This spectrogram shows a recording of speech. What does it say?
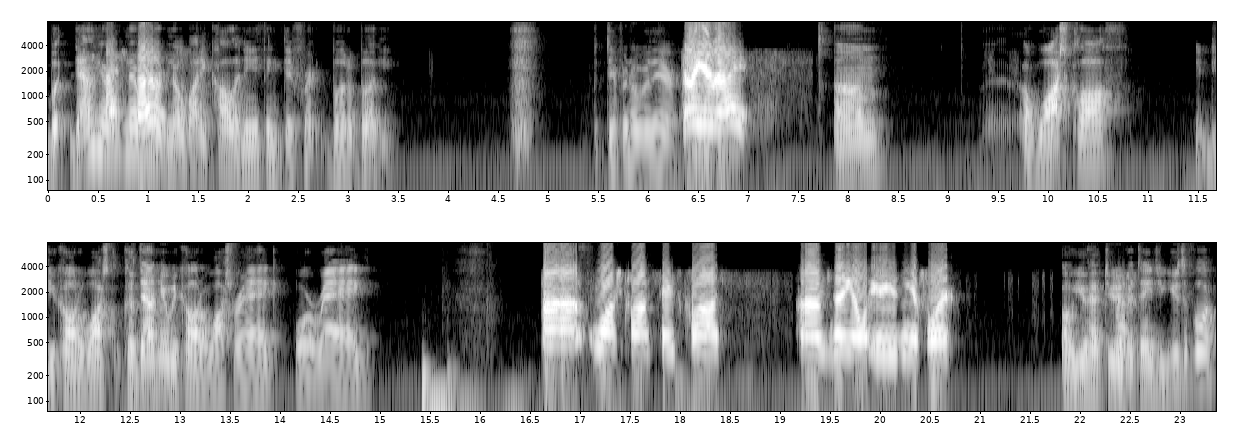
but down here, I've never heard nobody call it anything different but a buggy. But different over there. no, you're right. Um, a washcloth. Do you call it a wash? Because down here we call it a wash rag or a rag. Uh, washcloth, face cloth, um, depending on what you're using it for. Oh, you have two different things you use it for.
